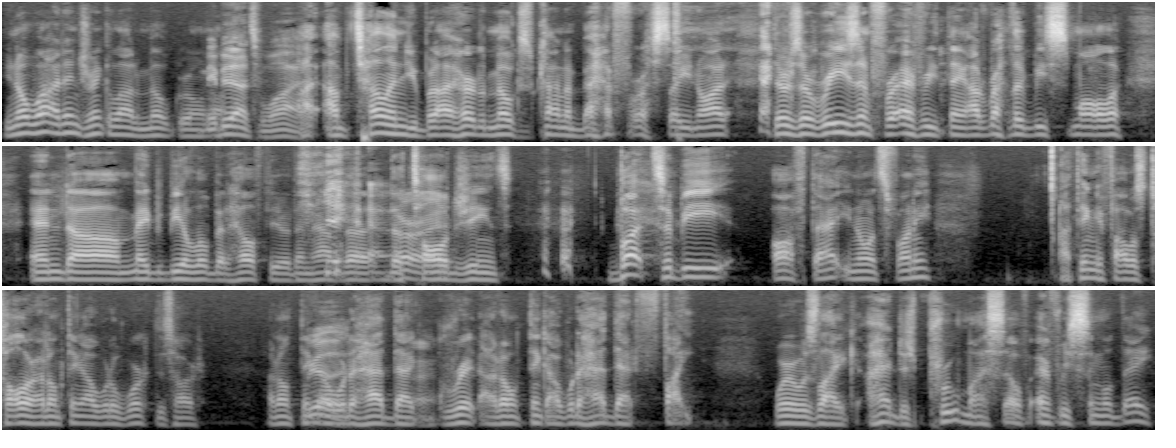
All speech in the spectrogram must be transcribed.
You know what? I didn't drink a lot of milk growing Maybe up. that's why. I, I'm telling you, but I heard the milk's kind of bad for us. So you know, I, there's a reason for everything. I'd rather be smaller and uh, maybe be a little bit healthier than have Yeah, the, the tall right. jeans. But to be off that, you know what's funny? I think if I was taller, I don't think I would have worked as hard. I don't think I would have had that Alright. grit. I don't think I would have had that fight where it was like I had to prove myself every single day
